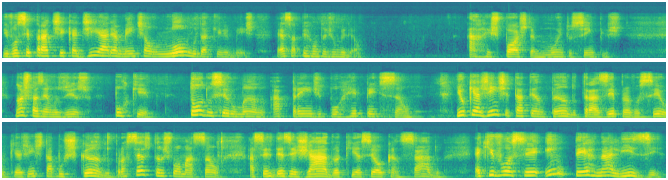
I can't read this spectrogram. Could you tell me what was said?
e você pratica diariamente ao longo daquele mês? Essa é a pergunta de um milhão. A resposta é muito simples. Nós fazemos isso porque todo ser humano aprende por repetição. E o que a gente está tentando trazer para você, o que a gente está buscando, o processo de transformação a ser desejado aqui, a ser alcançado, é que você internalize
